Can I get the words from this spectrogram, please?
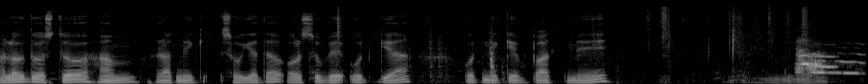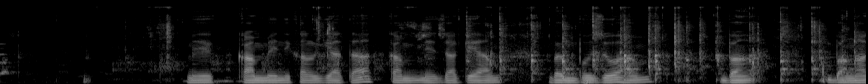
हेलो दोस्तों, हम रात में सो गया था और सुबह उठ गया। उठने के बाद में मैं काम में निकल गया था। काम में जाके हम बम्बू जो हम बंगा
